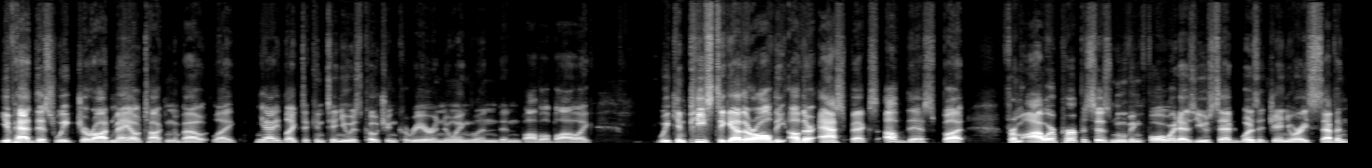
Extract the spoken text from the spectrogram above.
you've had this week Jerod Mayo talking about, like, yeah, he'd like to continue his coaching career in New England and blah, blah, blah. Like, we can piece together all the other aspects of this, but from our purposes moving forward, as you said, what is it, January 7th,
